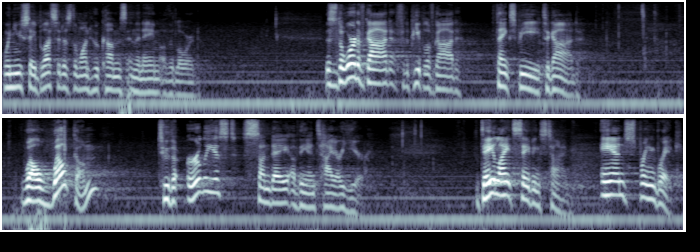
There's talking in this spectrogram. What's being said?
when you say, Blessed is the one who comes in the name of the Lord. This is the word of God for the people of God. Thanks be to God. Well, welcome to the earliest Sunday of the entire year. Daylight savings time and spring break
